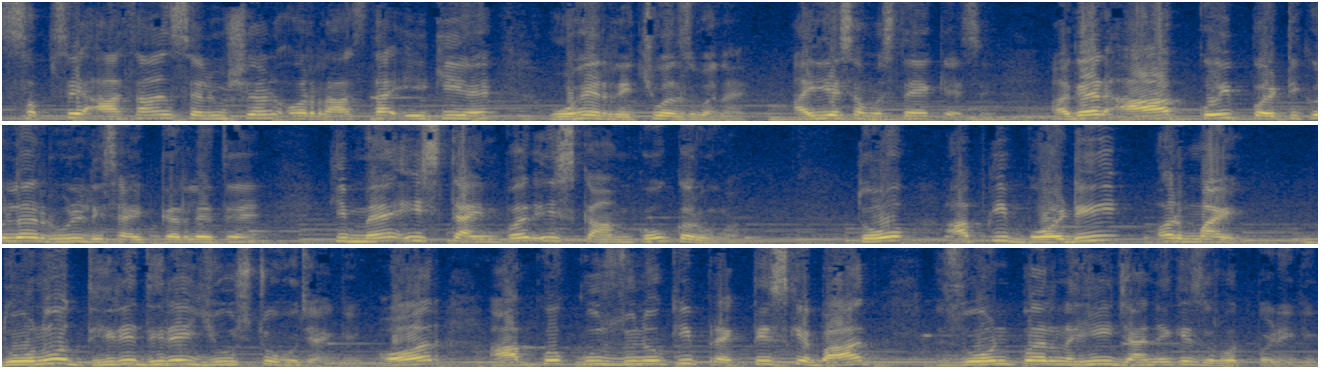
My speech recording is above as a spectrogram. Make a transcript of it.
सबसे आसान सोल्यूशन और रास्ता एक ही है, वो है रिचुअल्स बनाए। आइए समझते हैं कैसे। अगर आप कोई पर्टिकुलर रूल डिसाइड कर लेते हैं कि मैं इस टाइम पर इस काम को करूँगा तो आपकी बॉडी और माइंड दोनों धीरे धीरे यूज़ टू हो जाएँगे और आपको कुछ दिनों की प्रैक्टिस के बाद जोन पर नहीं जाने की ज़रूरत पड़ेगी।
